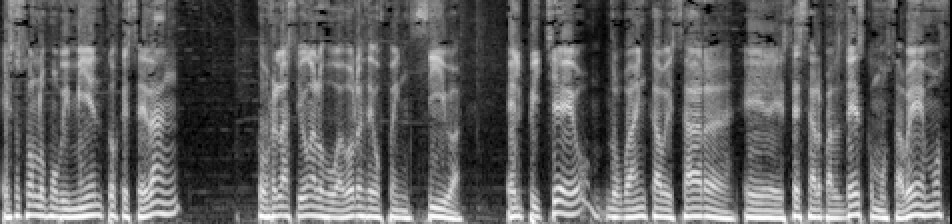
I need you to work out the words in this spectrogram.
esos son los movimientos que se dan con relación a los jugadores de ofensiva. El picheo lo va a encabezar eh, César Valdés, como sabemos.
